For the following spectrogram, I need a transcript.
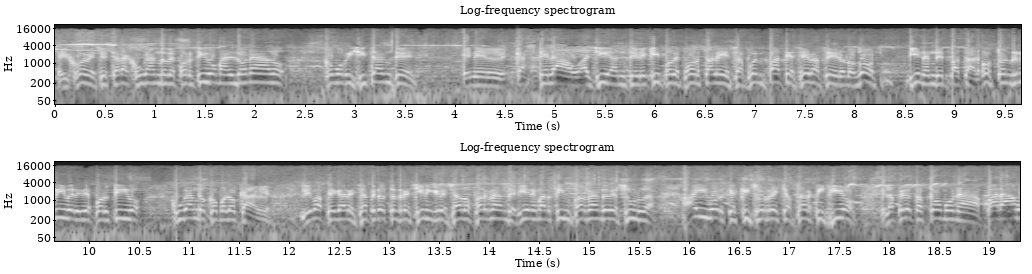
El jueves estará jugando Deportivo Maldonado como visitante en el Castelao, allí ante el equipo de Fortaleza. Fue empate 0 a 0. Los dos vienen de empatar. Boston River y Deportivo jugando como local. Le va a pegar esa pelota el recién ingresado Fernández. Viene Martín Fernández de zurda. Ahí Borges quiso rechazar, pifió. La pelota toma una parábola.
